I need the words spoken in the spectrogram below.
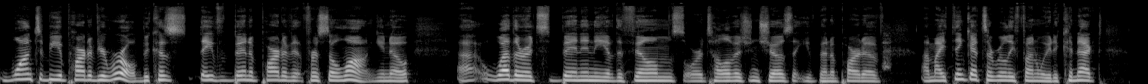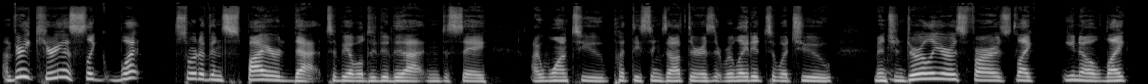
want to be a part of your world because they've been a part of it for so long. You know, uh, whether it's been any of the films or television shows that you've been a part of, um, I think it's a really fun way to connect. I'm very curious, like, what sort of inspired that to be able to do that and to say, I want to put these things out there? Is it related to what you mentioned earlier, as far as like, you know, like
